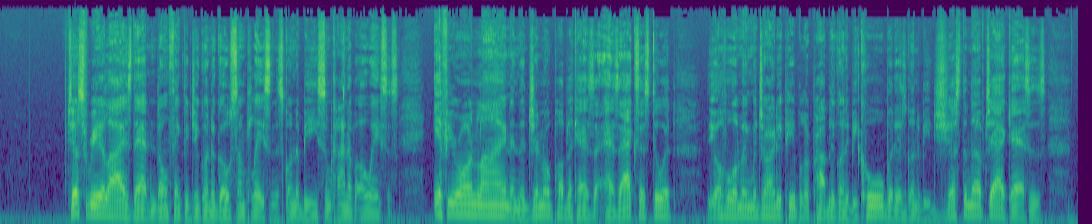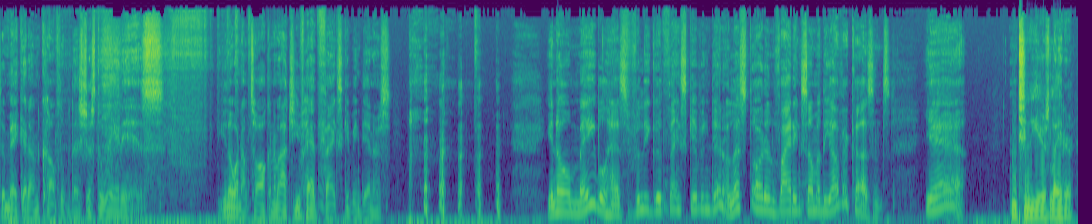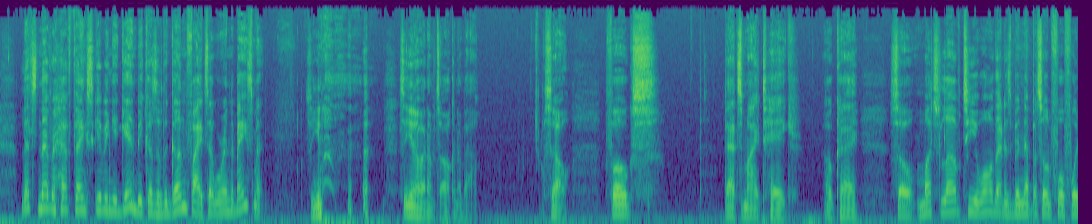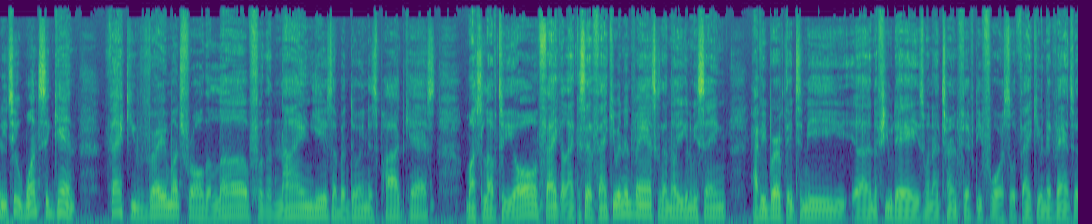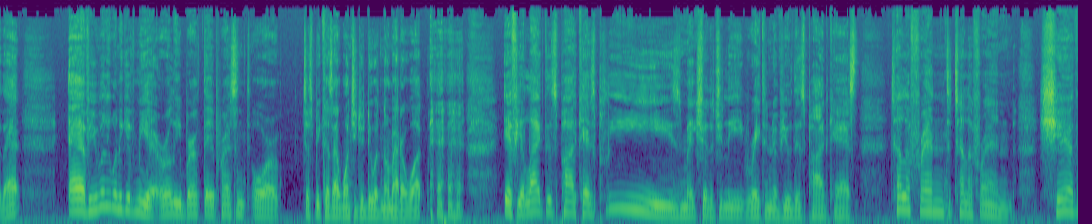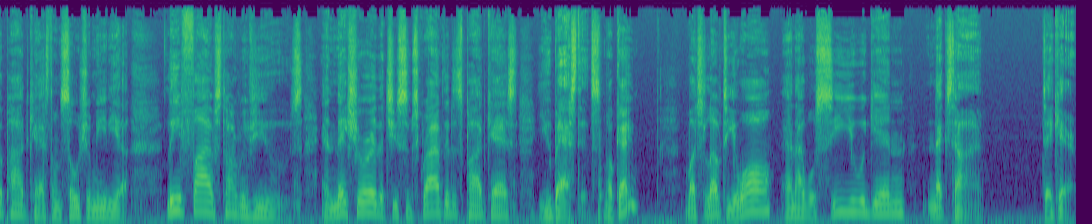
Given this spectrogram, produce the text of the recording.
just realize that and don't think that you're going to go someplace and it's going to be some kind of oasis. If you're online and the general public has has access to it, the overwhelming majority of people are probably going to be cool, but there's going to be just enough jackasses to make it uncomfortable. That's just the way it is. You know what I'm talking about. You've had Thanksgiving dinners. you know, Mabel has really good Thanksgiving dinner. Let's start inviting some of the other cousins. Yeah. And two years later, let's never have Thanksgiving again because of the gunfights that were in the basement. So you know, so you know what I'm talking about. So, folks, that's my take. Okay. So much love to you all. That has been episode 442. Once again, thank you very much for all the love for the nine years I've been doing this podcast. Much love to you all. And Thank, you. like I said, thank you in advance because I know you're going to be saying happy birthday to me uh, in a few days when I turn 54. So thank you in advance for that. And if you really want to give me an early birthday present or just because I want you to do it no matter what. if you like this podcast, please make sure that you leave, rate, and review this podcast. Tell a friend to tell a friend. Share the podcast on social media. Leave five star reviews. And make sure that you subscribe to this podcast, you bastards. Okay? Much love to you all, and I will see you again next time. Take care.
